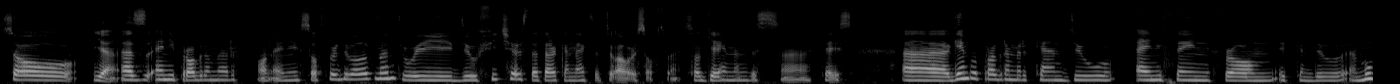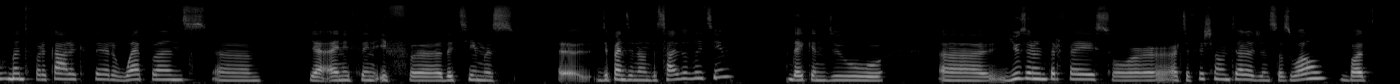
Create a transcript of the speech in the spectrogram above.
So yeah, as any programmer on any software development, we do features that are connected to our software. So game in this uh, case, uh, gameplay programmer can do anything from it can do a movement for a character, weapons, um, yeah, anything. If uh, the team is uh, depending on the size of the team, they can do uh, user interface or artificial intelligence as well. But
